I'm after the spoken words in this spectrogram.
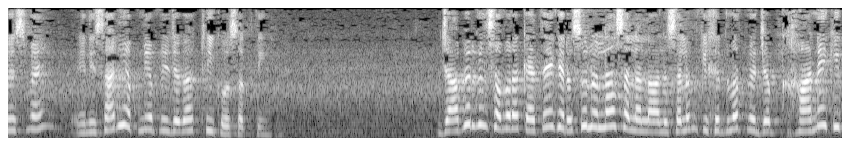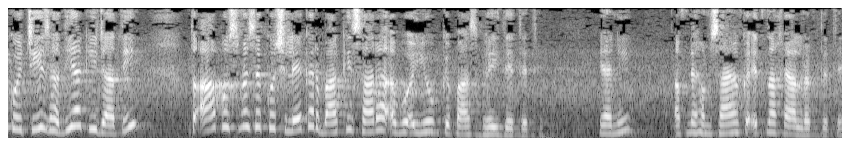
تو اس میں یعنی ساری اپنی اپنی جگہ ٹھیک ہو سکتی ہیں۔ جابر بن سمرا کہتے ہیں کہ رسول اللہ صلی اللہ علیہ وسلم کی خدمت میں جب کھانے کی کوئی چیز ہدیہ کی جاتی تو آپ اس میں سے کچھ لے کر باقی سارا ابو ایوب کے پاس بھیج دیتے تھے۔ یعنی اپنے ہمسایوں کا اتنا خیال رکھتے تھے۔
